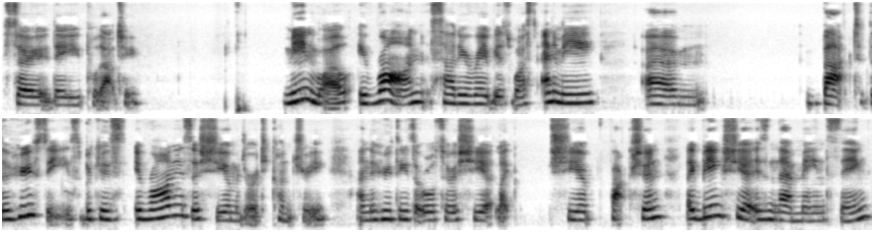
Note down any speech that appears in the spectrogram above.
so they pulled out too. Meanwhile, Iran, Saudi Arabia's worst enemy, um, backed the Houthis because Iran is a Shia majority country and the Houthis are also a Shia like Shia faction. Like being Shia isn't their main thing,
